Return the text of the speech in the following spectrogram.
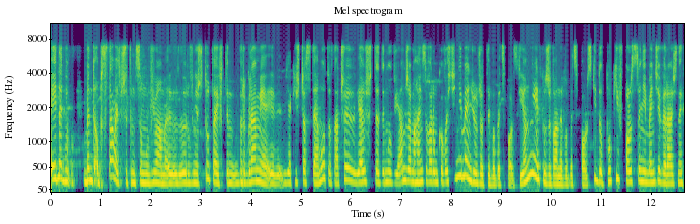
Ja jednak będę obstawać przy tym, co mówiłam e, również tutaj w tym programie e, jakiś czas temu, to znaczy ja już wtedy mówiłam, że mechanizm warunkowości nie będzie użyty wobec Polski. On nie jest używany wobec Polski, dopóki w Polsce nie będzie wyraźnych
